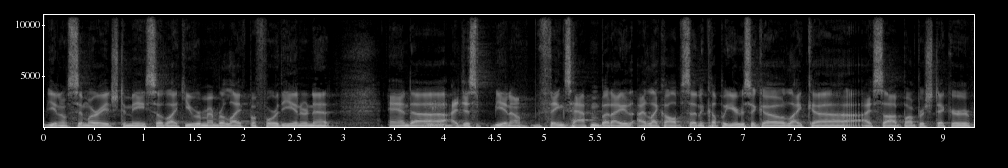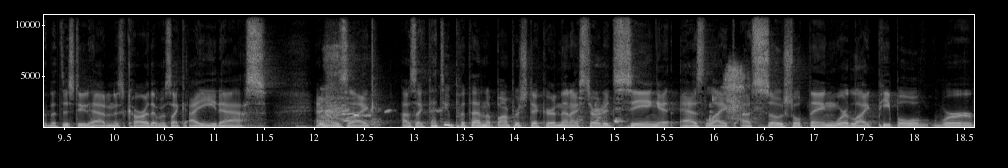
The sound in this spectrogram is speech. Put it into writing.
you know similar age to me, so like you remember life before the internet and uh, mm-hmm. I just you know things happen. But I, I like all of a sudden a couple years ago, like uh, I saw a bumper sticker that this dude had in his car that was like "I eat ass." And I was like, I was like, that dude put that on a bumper sticker. And then I started seeing it as like a social thing where like people were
